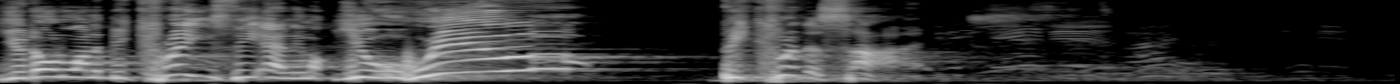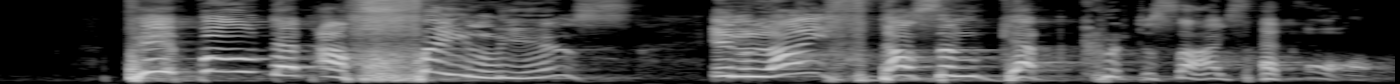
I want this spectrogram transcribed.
you don't want to be crazy anymore. You will be criticized. People that are failures in life doesn't get criticized at all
